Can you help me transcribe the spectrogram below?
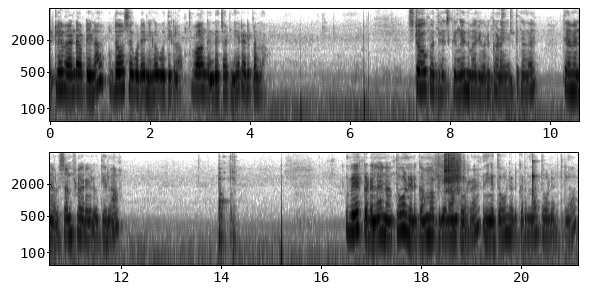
இட்லி வேண்டாம் அப்படின்னா தோசை கூட நீங்கள் ஊற்றிக்கலாம் வாங்க இந்த சட்னியை ரெடி பண்ணலாம். ஸ்டவ் பற்றி வச்சுக்கோங்க. இந்த மாதிரி ஒரு கடாய் எடுத்துக்கோங்க. தேவையான ஒரு சன்ஃப்ளவர் ஆயில் ஊற்றிடலாம் வேர்க்கடலை நான் தோல் எடுக்காமல் அப்படியே தான் போடுறேன். நீங்கள் தோல் எடுக்கிறதுனா தோல் எடுத்துக்கலாம்.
